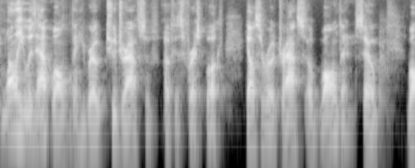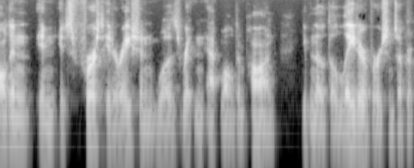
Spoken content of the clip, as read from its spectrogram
while he was at Walden, he wrote two drafts of, of his first book. He also wrote drafts of Walden. So Walden, in its first iteration, was written at Walden Pond, even though the later versions of it,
